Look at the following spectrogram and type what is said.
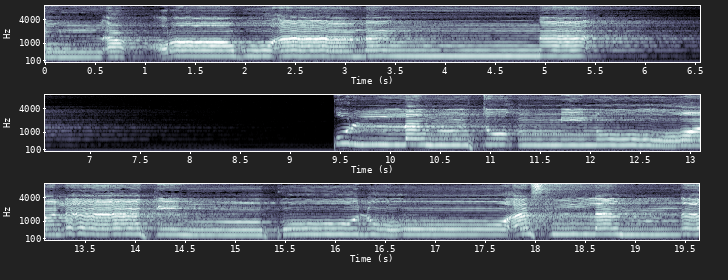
الأعراب آمنا. قل لم تؤمنوا ولكن قولوا أسلمنا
